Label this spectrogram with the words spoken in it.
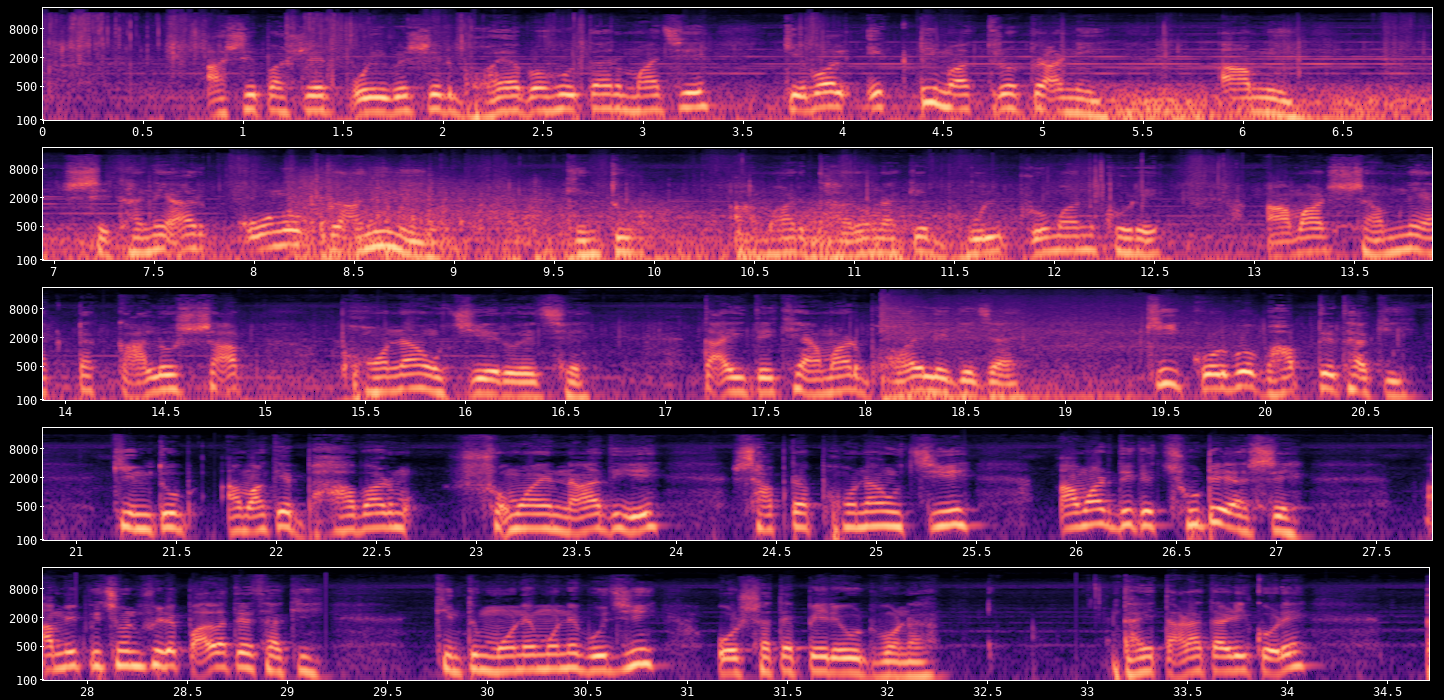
আশেপাশের পরিবেশের ভয়াবহতার মাঝে কেবল একটি মাত্র প্রাণী আমি। সেখানে আর কোনো প্রাণী নেই। কিন্তু আমার ধারণাকে ভুল প্রমাণ করে আমার সামনে একটা কালো সাপ ফনা উঁচিয়ে রয়েছে। তাই দেখে আমার ভয় লেগে যায়। কি করব ভাবতে থাকি। কিন্তু আমাকে ভাবার সময় না দিয়ে সাপটা ফনা উঁচিয়ে আমার দিকে ছুটে আসে। আমি পিছন ফিরে পালাতে থাকি। কিন্তু মনে মনে বুঝি ওর সাথে পেরে উঠবো না। তাই তাড়াতাড়ি করে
